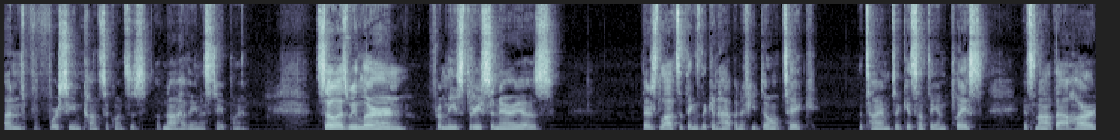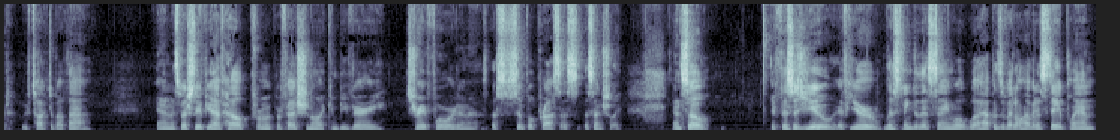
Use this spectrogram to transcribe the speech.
Unforeseen consequences of not having an estate plan. So, as we learn from these three scenarios, there's lots of things that can happen if you don't take the time to get something in place. It's not that hard. We've talked about that. And especially if you have help from a professional, it can be very straightforward and a, a simple process, essentially. And so, if this is you, if you're listening to this saying, well, what happens if I don't have an estate plan and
